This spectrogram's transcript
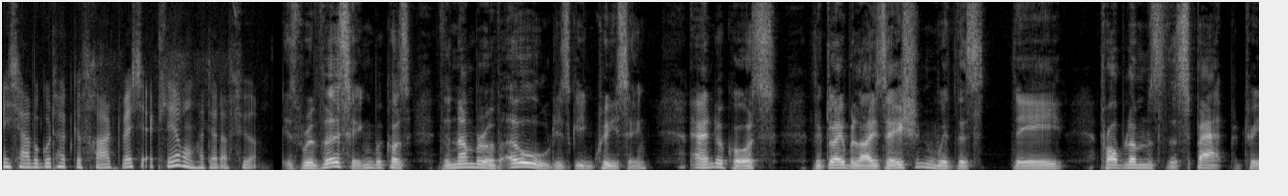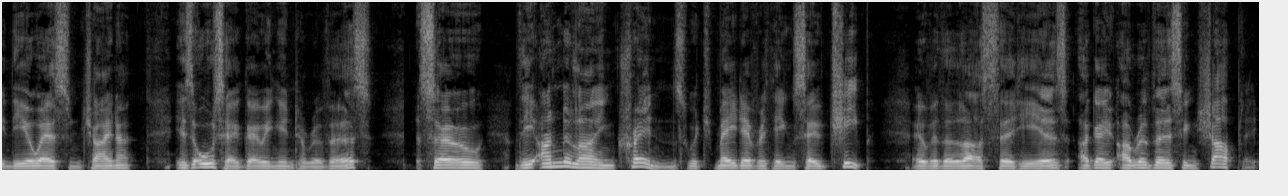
Ich habe Gotthard gefragt, welche Erklärung hat er dafür? It's reversing because the number of old is increasing and of course the globalization with this, the problems, the spat between the US and China is also going into reverse. So the underlying trends which made everything so cheap over the last 30 years are, going, are reversing sharply.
